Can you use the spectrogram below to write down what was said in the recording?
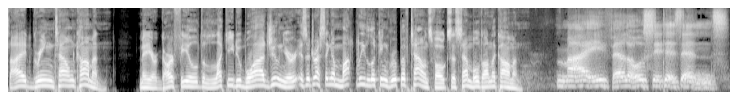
Grassside Greentown Common. Mayor Garfield Lucky Dubois Jr. is addressing a motley looking group of townsfolks assembled on the common. My fellow citizens,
